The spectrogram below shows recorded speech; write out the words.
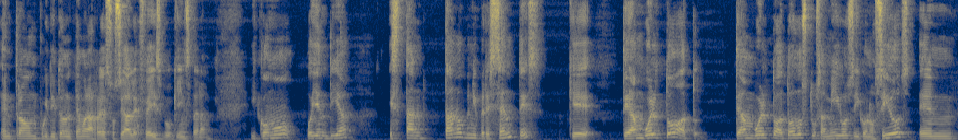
entra un poquitito en el tema de las redes sociales, Facebook, Instagram, y cómo hoy en día están tan omnipresentes que te han vuelto a, te han vuelto a todos tus amigos y conocidos en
